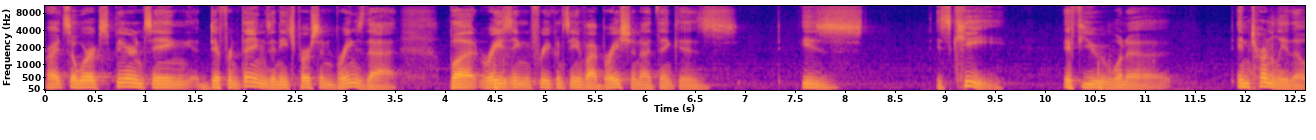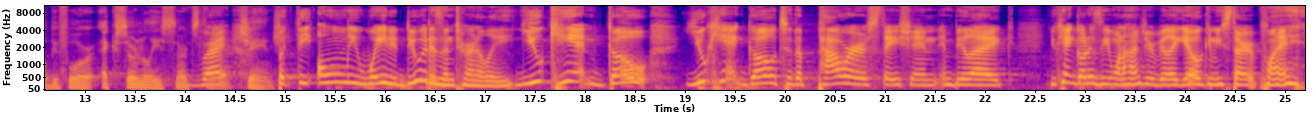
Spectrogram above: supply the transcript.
right? So we're experiencing different things, and each person brings that. But raising frequency and vibration, I think, is is is key if you want to internally though before externally starts right. to change. but the only way to do it is internally. You can't go you can't go to the power station and be like you can't go to z100 and be like yo can you start playing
